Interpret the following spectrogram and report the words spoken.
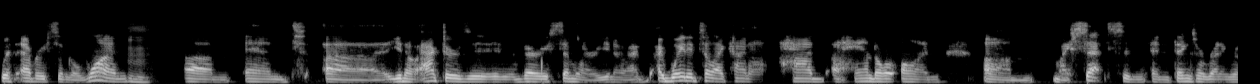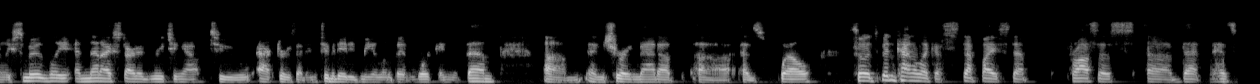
with every single one. Mm-hmm. Um, and uh, you know, actors is very similar. You know, I, I waited till I kind of had a handle on um, my sets and, and things were running really smoothly. And then I started reaching out to actors that intimidated me a little bit working with them um, and shoring that up uh, as well. So it's been kind of like a step by step process uh, that has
